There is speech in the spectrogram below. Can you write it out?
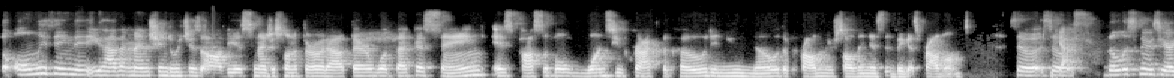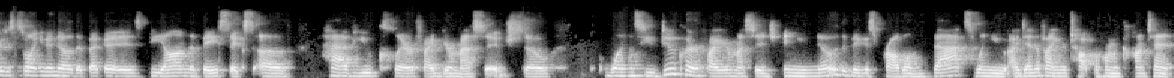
The only thing that you haven't mentioned which is obvious and i just want to throw it out there what becca's saying is possible once you've cracked the code and you know the problem you're solving is the biggest problem so, so yes. the listeners here, I just want you to know that Becca is beyond the basics of have you clarified your message. So, once you do clarify your message and you know the biggest problem, that's when you identifying your top performing content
